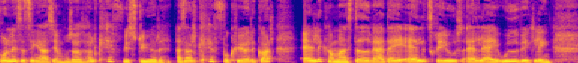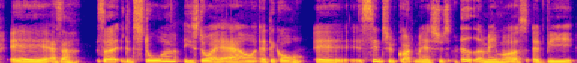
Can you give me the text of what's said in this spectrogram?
Grundlæggende så tænker jeg også hjemme hos os, hold kæft, vi styrer det. Altså hold kæft, hvor kører det godt. Alle kommer afsted hver dag, alle trives, alle er i udvikling. Øh, altså, så den store historie er jo, at det går øh, sindssygt godt, men jeg synes æder med mig også, at vi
